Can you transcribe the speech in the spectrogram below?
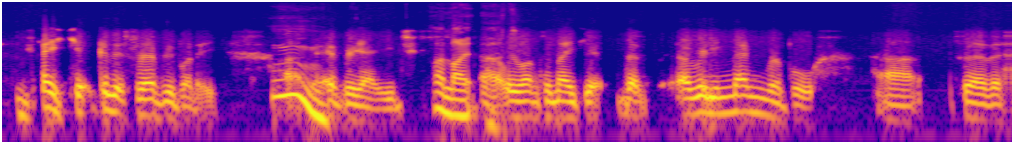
make it, because it's for everybody, mm. every age. I like uh, that. We want to make it the, a really memorable uh, service.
